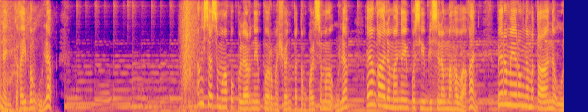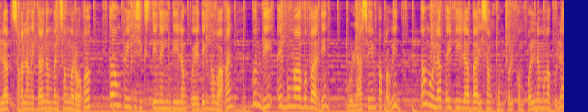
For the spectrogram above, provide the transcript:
9, kakaibang ulap. Isa sa mga popular na impormasyon patungkol sa mga ulap ay ang kaalaman na imposible silang mahawakan. Pero mayroong namataan na ulap sa kalangitan ng bansang Morocco taong 2016 na hindi lang pwedeng hawakan kundi ay bumababa din mula sa himpapawid. Ang ulap ay tila ba isang kumpol-kumpol ng mga bula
